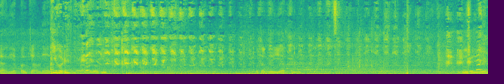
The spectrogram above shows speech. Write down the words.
ਲੈਫਟ ਆ ਗਈ ਆਪਾਂ ਵੀ ਚੱਲਦੇ ਆਂ ਕੀ ਹੋ ਗਈ ਉਧਰ ਗਈ ਯਾਰ ਠੰਡੀ ਦੂਸਰੀ ਗੇਮ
